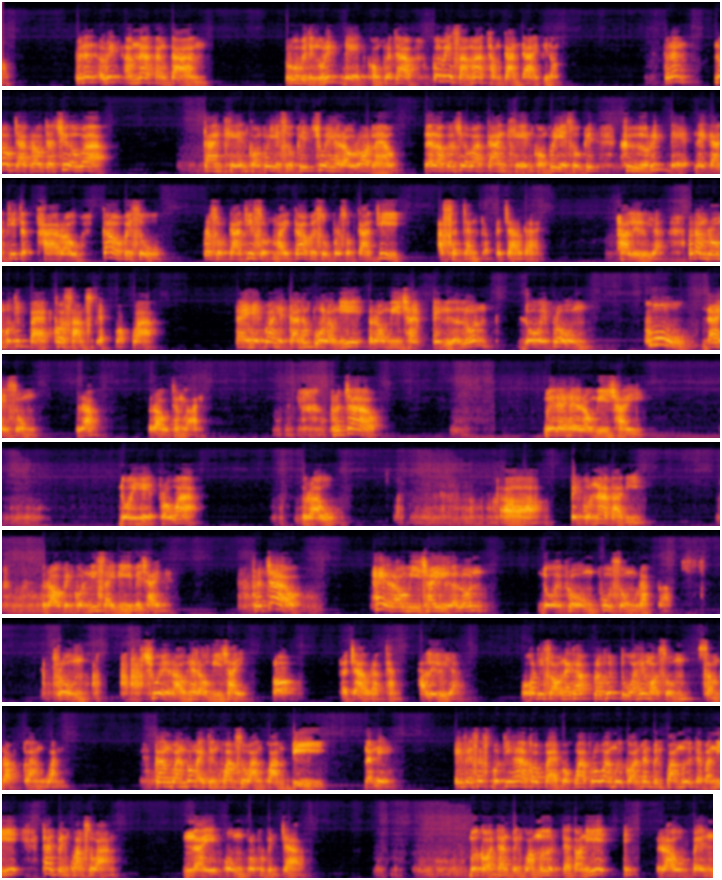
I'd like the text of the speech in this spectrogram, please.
เพราะนั้นฤทธิ์อำนาจต่างๆ รวมไปถึงฤทธิเดชของพระเจ้าก็ไม่สามารถทำการได้พี่น้อง เพราะนั้นนอกจากเราจะเชื่อว่าการเขนของพระเยซูคริสต์ช่วยให้เรารอดแล้ว และเราก็เชื่อว่าการเขนของพระเยซูคริสต์คือฤทธิเดชในการที่จะพาเราก้าวไปสู่ประสบการณ์ที่สดใหม่ก้าวไปสู่ประสบการณ์ที่อัศจรรย์กับพระเจ้าได้ฮาเลลูยาพระธรรมโรมบทที่ 8 ข้อ 31 บอกว่า แต่เหตุว่าเหตุการณ์ทั้งปวงเหล่านี้ เรามีชัยเหลือล้น โดยพระองค์ผู้ได้ทรงรับเราทั้งหลาย พระเจ้า ไม่ได้ให้เรามีชัย โดยเหตุเพราะว่าเราเป็นคนหน้าตาดี เราเป็นคนนิสัยดีไม่ใช่เนี่ยพระเจ้า ให้เรามีชัยเหลือล้น โดยพระองค์ผู้ทรงรักเรา พระองค์ช่วยเราให้เรามีชัย เพราะพระเจ้ารักท่านฮาเลลูยาหัวข้อที่สองนะครับ ประพฤติตัวให้เหมาะสมสำหรับกลางวัน กลางวันก็หมายถึงความสว่างความดี นั่นเองเอเฟซัสบทที่ห้าข้อแปดบอกว่าเพราะว่าเมื่อก่อนท่านเป็นความมืดแต่บัดนนี้ท่านเป็นความสว่างในองค์พระผู้เป็นเจ้า เมื่อก่อนท่านเป็นความมืด แต่ตอนนี้เราเป็น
